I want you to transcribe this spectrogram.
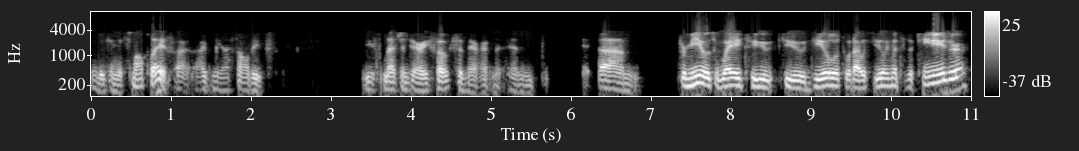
it was in a small place. I, I mean, I saw these these legendary folks in there, and, and um, for me, it was a way to to deal with what I was dealing with as a teenager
